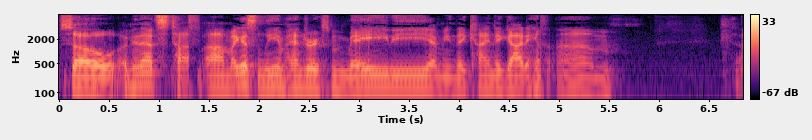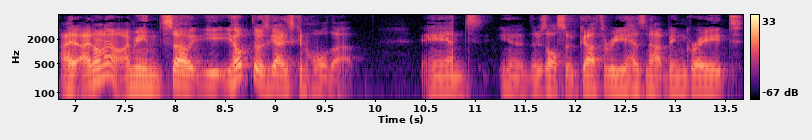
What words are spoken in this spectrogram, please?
So I mean that's tough. Um, I guess Liam Hendriks maybe. I mean they kind of got him. Um, I I don't know. I mean so you, you hope those guys can hold up, and you know there's also Guthrie has not been great.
